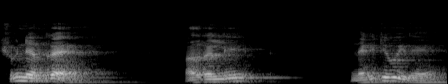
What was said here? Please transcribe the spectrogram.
ಶೂನ್ಯ ಅಂದ್ರೆ ಅದರಲ್ಲಿ ನೆಗೆಟಿವ್ ಇದೆ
